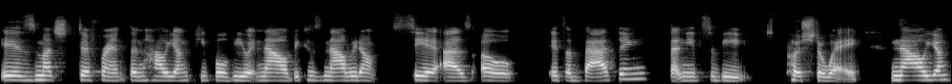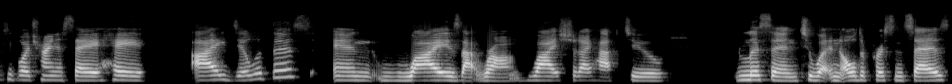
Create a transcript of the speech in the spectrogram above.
is much different than how young people view it now because now we don't see it as, oh, it's a bad thing that needs to be pushed away. Now young people are trying to say, hey, I deal with this and why is that wrong? Why should I have to listen to what an older person says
